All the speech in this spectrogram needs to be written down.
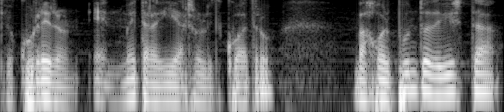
que ocurrieron en Metal Gear Solid 4 bajo el punto de vista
